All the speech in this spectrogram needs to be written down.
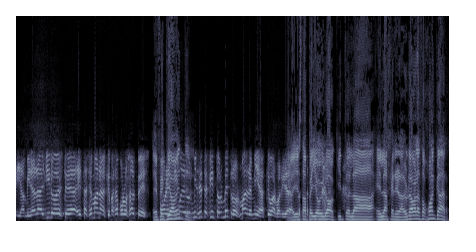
Y a mirar al Giro este, esta semana que pasa por los Alpes. Efectivamente. Por encima de 2.700 metros, madre mía, qué barbaridad. ahí está Pello Bilbao, quinto en la, en la general. Un abrazo, Juan Car.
